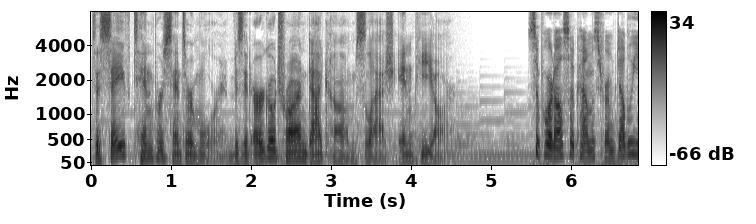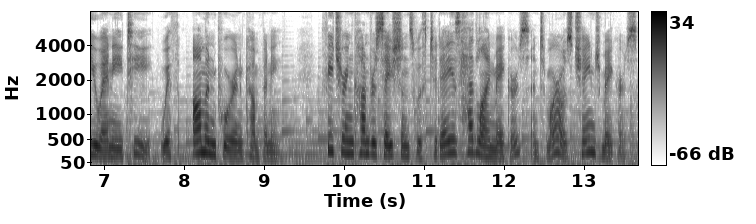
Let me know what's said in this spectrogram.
To save 10% or more, visit ergotron.com/npr. Support also comes from WNET with Amanpour and Company, featuring conversations with today's headline makers and tomorrow's change makers.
